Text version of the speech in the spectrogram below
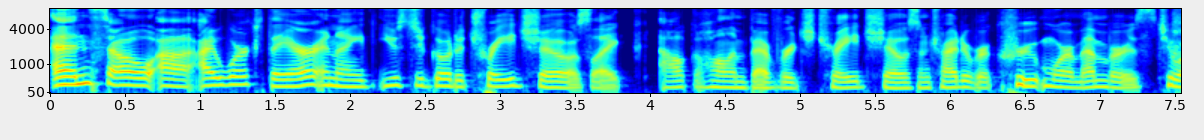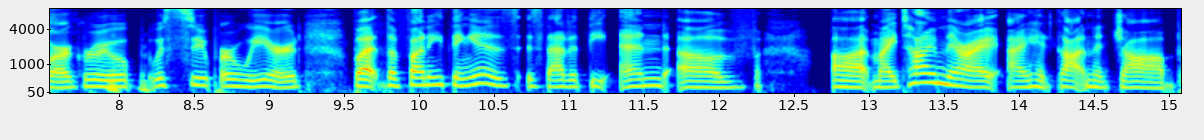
And so uh, I worked there and I used to go to trade shows like alcohol and beverage trade shows and try to recruit more members to our group. it was super weird. But the funny thing is, is that at the end of uh, my time there, I, I had gotten a job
